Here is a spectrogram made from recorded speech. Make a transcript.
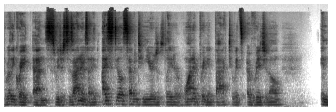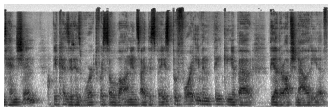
really great um, Swedish designers. And I, I still, 17 years later, want to bring it back to its original intention because it has worked for so long inside the space before even thinking about the other optionality of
